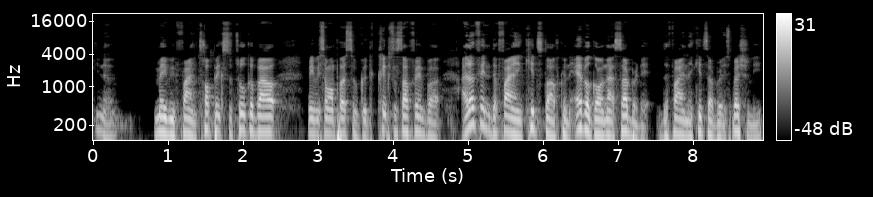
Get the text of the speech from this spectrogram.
you know, maybe find topics to talk about. Maybe someone posts some good clips or something, but I don't think Defying Kid staff can ever go on that subreddit, Defying the Kid subreddit especially,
